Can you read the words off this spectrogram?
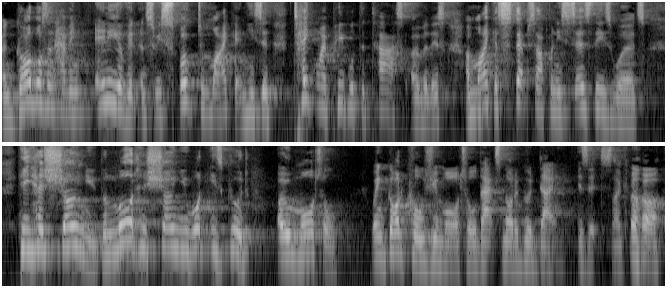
And God wasn't having any of it. And so he spoke to Micah and he said, Take my people to task over this. And Micah steps up and he says these words He has shown you, the Lord has shown you what is good, O mortal. When God calls you mortal, that's not a good day, is it? It's like, oh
